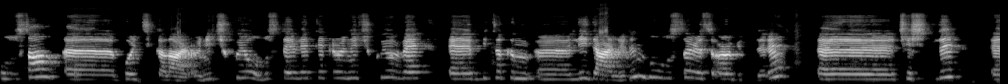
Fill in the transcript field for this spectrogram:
ulusal e, politikalar öne çıkıyor, ulus devletler öne çıkıyor ve e, bir takım e, liderlerin bu uluslararası örgütlere e, çeşitli e,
